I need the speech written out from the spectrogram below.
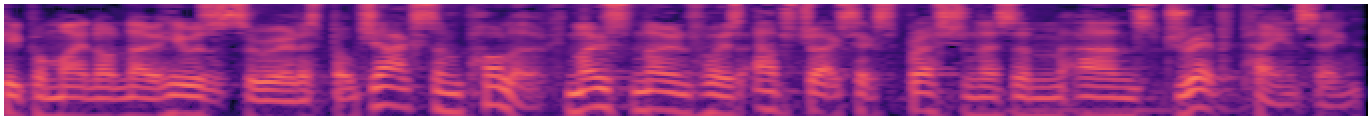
People might not know he was a surrealist, but Jackson Pollock, most known for his abstract expressionism and drip painting,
